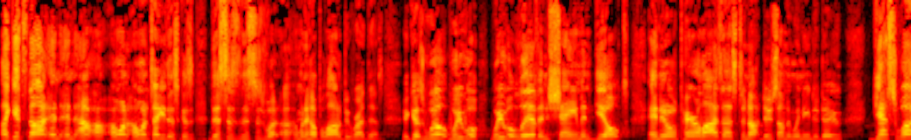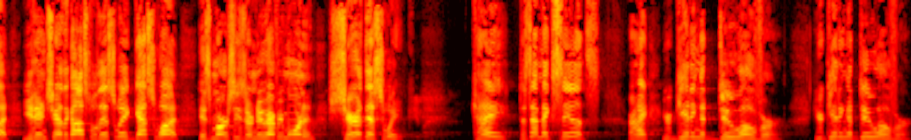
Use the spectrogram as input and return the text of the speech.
Like it's not, and, and I, I, want, I want to tell you this because this is, this is what uh, I'm going to help a lot of people write this. Because we'll, we, will, we will live in shame and guilt, and it'll paralyze us to not do something we need to do. Guess what? You didn't share the gospel this week. Guess what? His mercies are new every morning. Share it this week. Okay? Does that make sense? All right? You're getting a do over. You're getting a do over.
